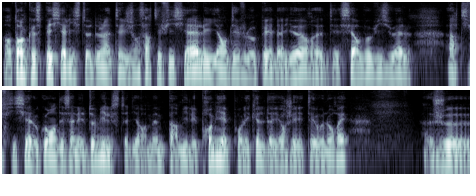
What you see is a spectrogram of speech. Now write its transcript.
en tant que spécialiste de l'intelligence artificielle, ayant développé d'ailleurs des cerveaux visuels artificiels au courant des années 2000, c'est-à-dire même parmi les premiers pour lesquels d'ailleurs j'ai été honoré, j'ai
